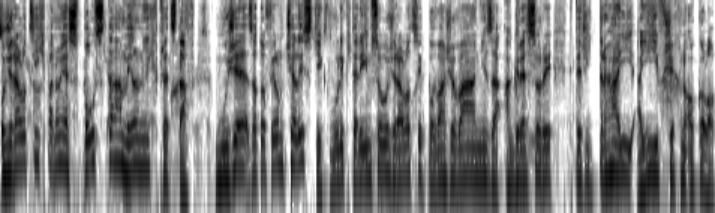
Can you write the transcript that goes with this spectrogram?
O žralocích panuje spousta milných představ. Může za to film Čelisti, kvůli kterým jsou žraloci považováni za agresory, kteří trhají a jí všechno okolo.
